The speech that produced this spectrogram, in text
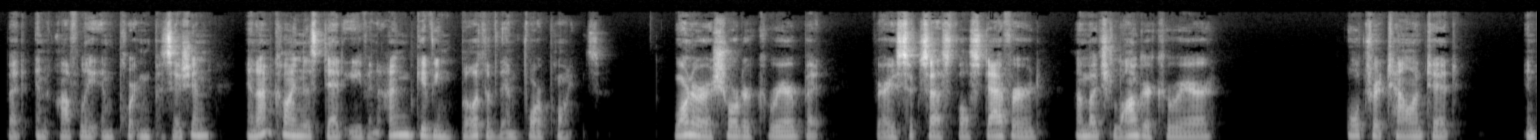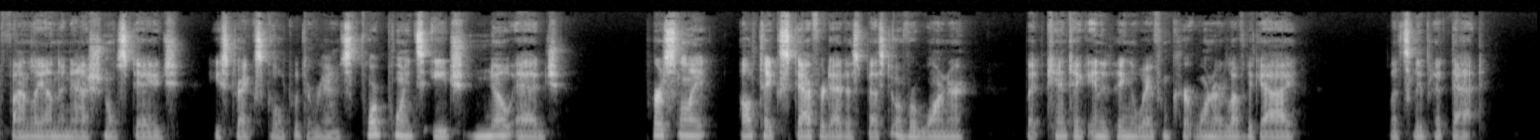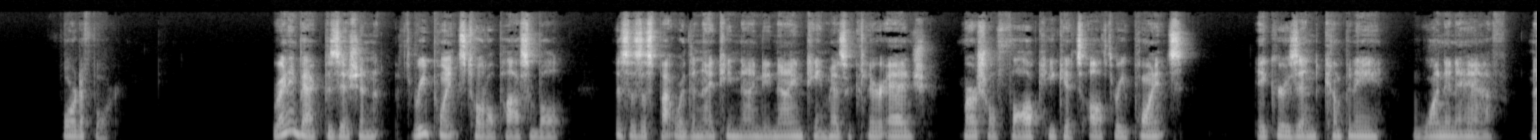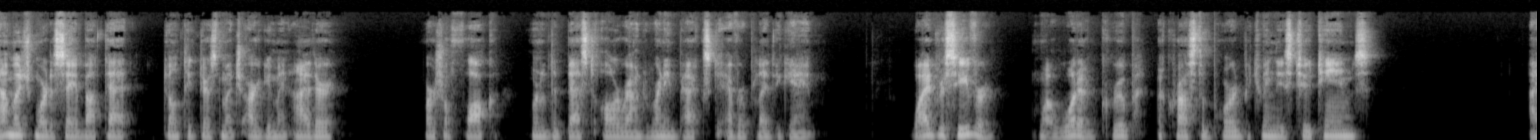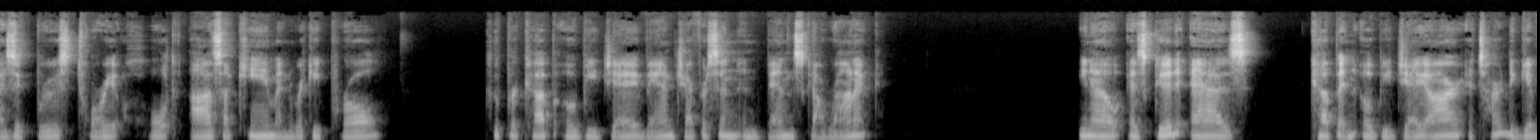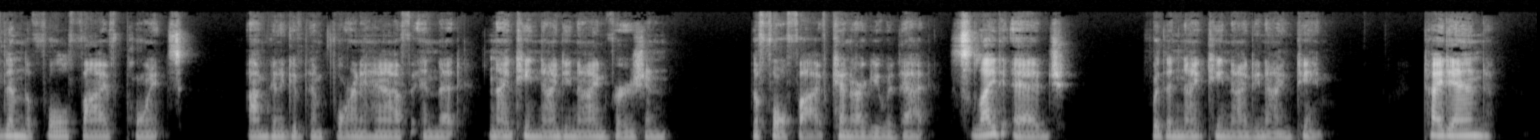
but an awfully important position. And I'm calling this dead even. I'm giving both of them four points. Warner, a shorter career, but very successful. Stafford, a much longer career, ultra talented, and finally on the national stage, he strikes gold with the Rams. Four points each, no edge. Personally, I'll take Stafford at his best over Warner, but can't take anything away from Kurt Warner. Love the guy. Let's leave it at that. Four to four. Running back position, three points total possible. This is a spot where the 1999 team has a clear edge. Marshall Faulk, he gets all three points. Akers and company, one and a half. Not much more to say about that. Don't think there's much argument either. Marshall Faulk, one of the best all around running backs to ever play the game. Wide receiver, well, what a group across the board between these two teams. Isaac Bruce, Torry Holt, Oz and Ricky Proehl. Cooper Kupp, OBJ, Van Jefferson, and Ben Skowronek. You know, as good as Kupp and OBJ are, it's hard to give them the full five points. I'm going to give them four and a half, and that 1999 version, the full five. Can't argue with that. Slight edge for the 1999 team. Tight end,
